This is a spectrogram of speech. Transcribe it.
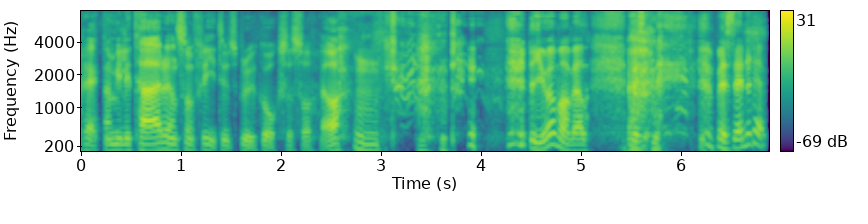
räknar militären som fritidsbruk också så ja. Det gör man väl. Men, men sen, är det,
